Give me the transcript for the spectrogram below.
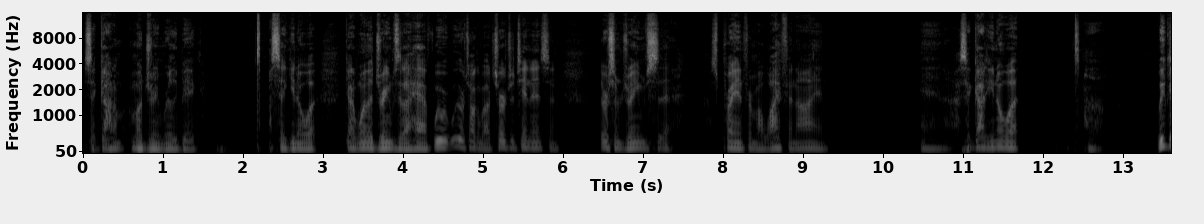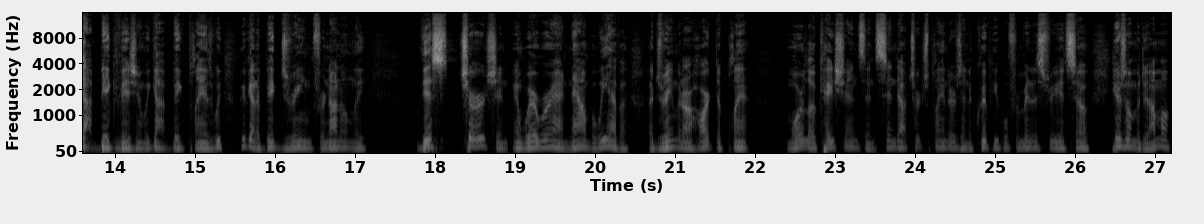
said, God, I'm, I'm going to dream really big. I said, you know what? God, one of the dreams that I have, we were, we were talking about church attendance, and there were some dreams that I was praying for my wife and I. And, and I said, God, you know what? Uh, we've got big vision, we got big plans, we, we've got a big dream for not only this church and, and where we're at now, but we have a, a dream in our heart to plant more locations and send out church planters and equip people for ministry. And so here's what I'm gonna do. I'm gonna,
